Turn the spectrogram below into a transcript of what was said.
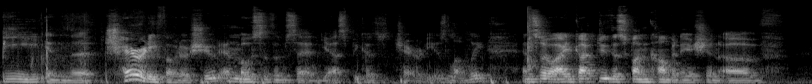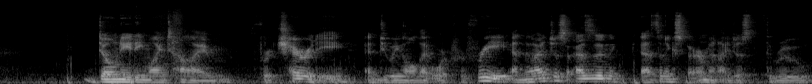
be in the charity photo shoot, and most of them said yes because charity is lovely. And so I got to do this fun combination of donating my time for charity and doing all that work for free, and then I just as an as an experiment, I just threw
